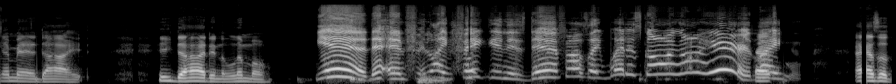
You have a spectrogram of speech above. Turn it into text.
That man died. He died in a limo. Yeah, that and like faking his death. I was like, what is going on here? Like, As a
